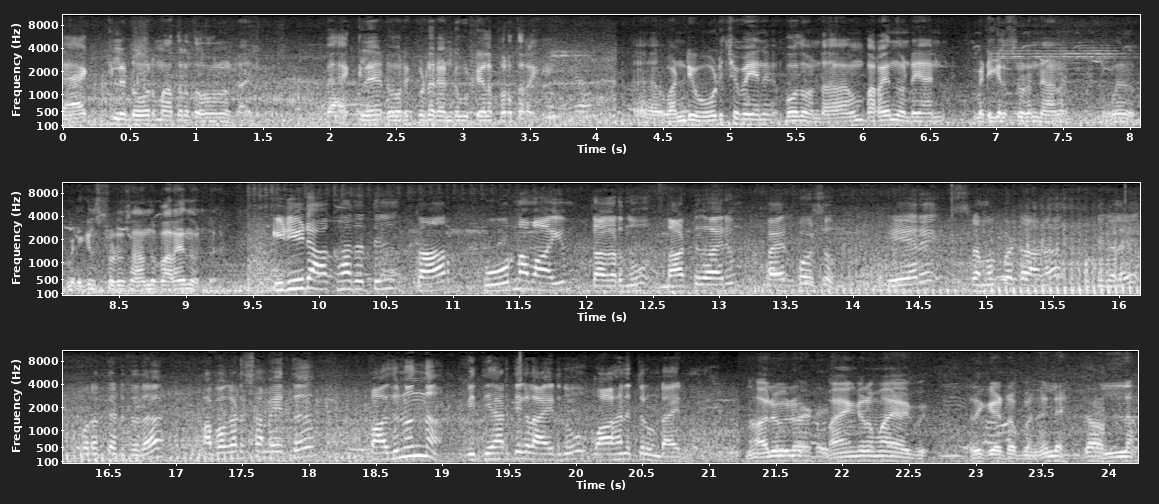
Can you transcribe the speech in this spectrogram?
ബാക്കിലെ ഡോർ മാത്രം തോന്നുന്നുണ്ടായിരുന്നു ബാക്കിലെ ഡോറിൽ കൂടെ രണ്ട് കുട്ടികളെ പുറത്തിറക്കി. വണ്ടി ഓടിച്ച പയ്യന് ബോധമുണ്ട്. അവൻ പറയുന്നുണ്ട് ഞാൻ മെഡിക്കൽ സ്റ്റുഡന്റ് ആണ്. നിങ്ങൾ മെഡിക്കൽ സ്റ്റുഡൻസ് ആണെന്ന് പറയുന്നുണ്ട്. ഇടിയുടെ ആഘാതത്തിൽ കാർ പൂർണമായും തകർന്നു. നാട്ടുകാരും ഫയർഫോഴ്സും ഏറെ ശ്രമപ്പെട്ടാണ് കുട്ടികളെ പുറത്തെടുത്തത്. അപകട സമയത്ത് പതിനൊന്ന് വിദ്യാർത്ഥികളായിരുന്നു വാഹനത്തിലുണ്ടായിരുന്നത്. നാലുപേര് ഭയങ്കരമായ അത് കേട്ടപ്പോ അല്ലേ? എല്ലാം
